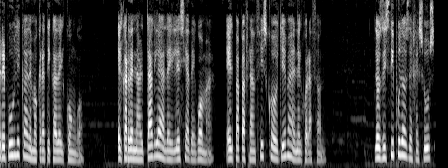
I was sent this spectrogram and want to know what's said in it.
República Democrática del Congo. El cardenal Tagle a la iglesia de Goma. El Papa Francisco lleva en el corazón. Los discípulos de Jesús,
